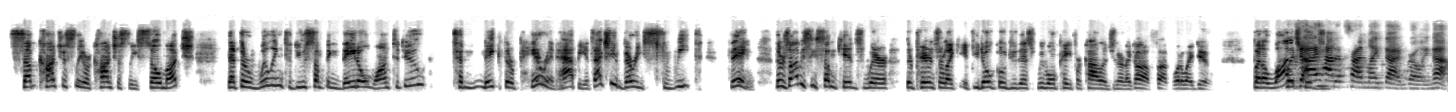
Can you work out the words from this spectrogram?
subconsciously or consciously so much that they're willing to do something they don't want to do to make their parent happy it's actually a very sweet thing there's obviously some kids where their parents are like, if you don't go do this, we won't pay for college. And they're like, oh, fuck, what do I do? But a lot which of i had a friend like that growing up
